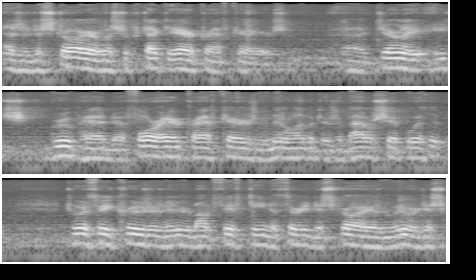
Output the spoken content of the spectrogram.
as a destroyer was to protect the aircraft carriers. Uh, generally, each group had uh, four aircraft carriers in the middle of it. There's a battleship with it. two or three cruisers and about 15 to 30 destroyers, and we were just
